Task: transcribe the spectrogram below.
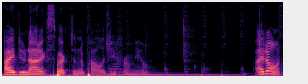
I do not expect an apology from you. I don't.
